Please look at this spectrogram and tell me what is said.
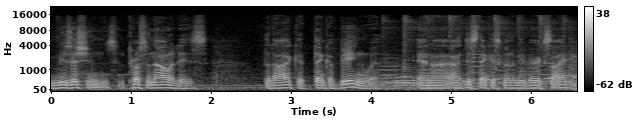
musicians and personalities that I could think of being with. And I, I just think it's going to be very exciting.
